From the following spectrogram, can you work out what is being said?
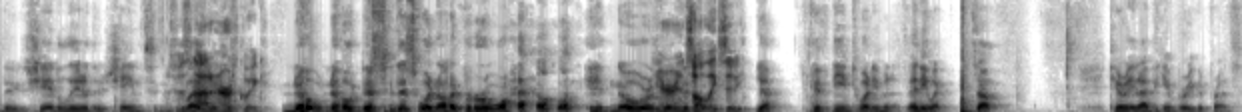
the chandelier, the chains. This was not an earthquake No, no, this this went on for a while. no earthquake. here in Salt Lake City. yeah, 15, 20 minutes. Anyway, so Terry and I became very good friends.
